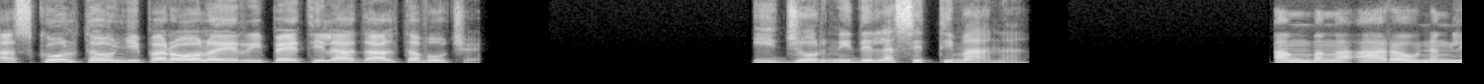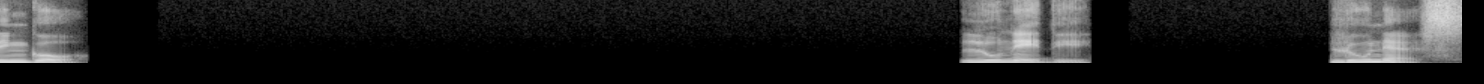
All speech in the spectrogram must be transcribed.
Ascolta ogni parola e ripetila ad alta voce. I giorni della settimana. Ang mga araw ng linggo. Lunedì, Lunes,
